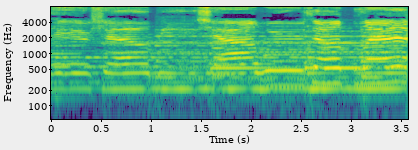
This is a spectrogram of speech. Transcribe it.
There shall be showers of blessing.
